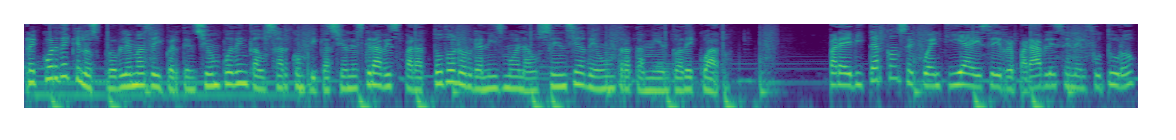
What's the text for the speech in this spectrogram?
Recuerde que los problemas de hipertensión pueden causar complicaciones graves para todo el organismo en ausencia de un tratamiento adecuado. Para evitar consecuencias irreparables en el futuro,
